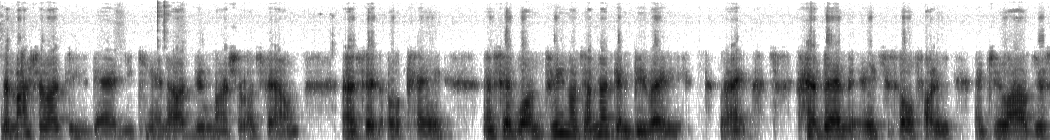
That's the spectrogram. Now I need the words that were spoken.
The martial arts is dead. You cannot do martial arts film. And I said, okay. And I said, well, in three months, I'm not going to be ready, right? And then it's so funny. And Jalal just,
